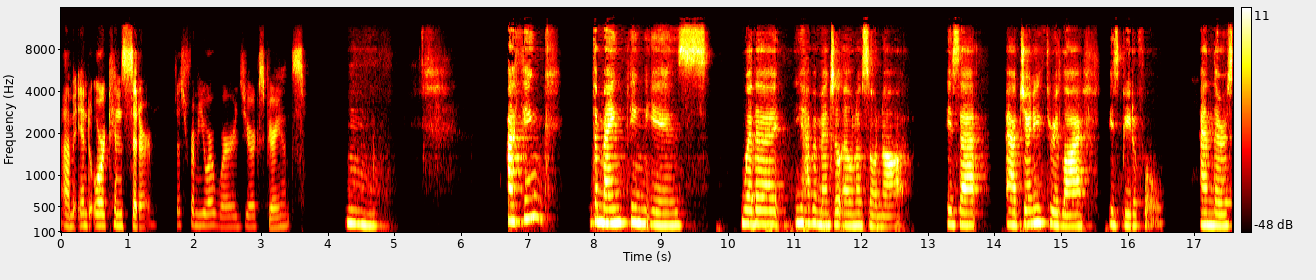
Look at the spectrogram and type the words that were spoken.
um, and or consider just from your words your experience mm. i think the main thing is whether you have a mental illness or not, is that our journey through life is beautiful. And there are so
